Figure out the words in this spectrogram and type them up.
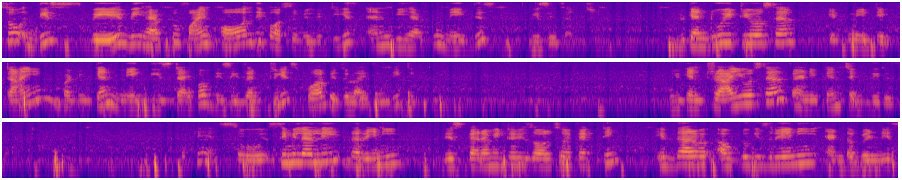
so this way we have to find all the possibilities and we have to make this decision. You can do it yourself. It may take time but you can make these type of decision trees for visualizing the data. You can try yourself and you can check the result. Okay, so similarly the rainy, this parameter is also affecting. If the outlook is rainy and the wind is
